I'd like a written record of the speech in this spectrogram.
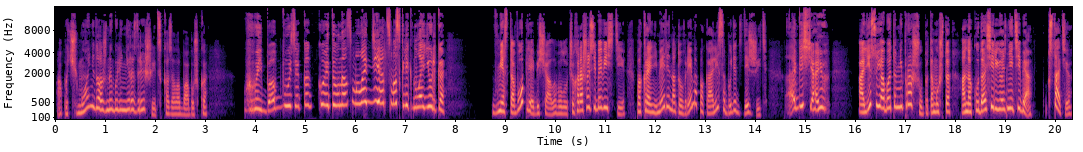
«А почему они должны были не разрешить?» — сказала бабушка. «Ой, бабуся, какой ты у нас молодец!» — воскликнула Юлька. Вместо вопли обещала бы лучше хорошо себя вести, по крайней мере, на то время, пока Алиса будет здесь жить. Обещаю. Алису я об этом не прошу, потому что она куда серьезнее тебя. Кстати,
